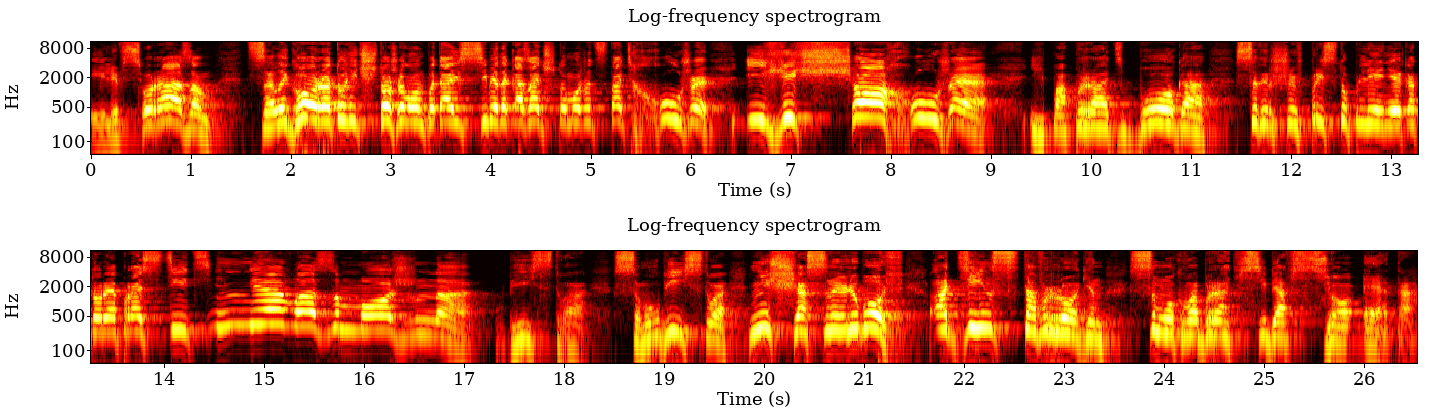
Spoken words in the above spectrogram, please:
Или все разом. Целый город уничтожил он, пытаясь себе доказать, что может стать хуже и еще хуже. И попрать Бога, совершив преступление, которое простить невозможно. Убийство, самоубийство, несчастная любовь. Один Ставрогин смог вобрать в себя все это.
